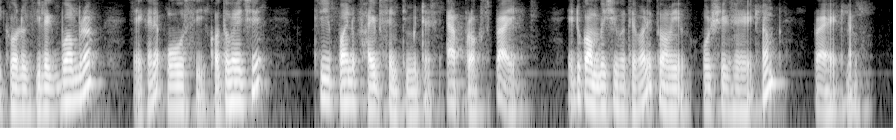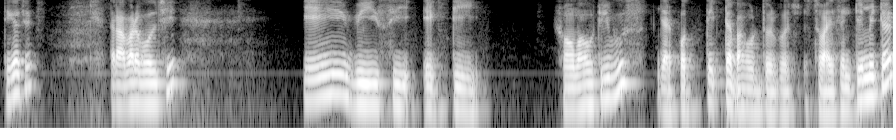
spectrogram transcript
ইকুয়াল কী লিখব আমরা? এখানে ও সি কত হয়েছে? Three point five centimetre approx প্রায়। একটু কম বেশি হতে পারে, তো আমি অবশ্যই এখানে লিখলাম প্রায় লিখলাম ঠিক আছে? তাহলে আবার বলছি এ বি সি একটি সমবাহু ত্রিভুজ, যার প্রত্যেকটা বাহুর দৈর্ঘ্য ছয় সেন্টিমিটার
